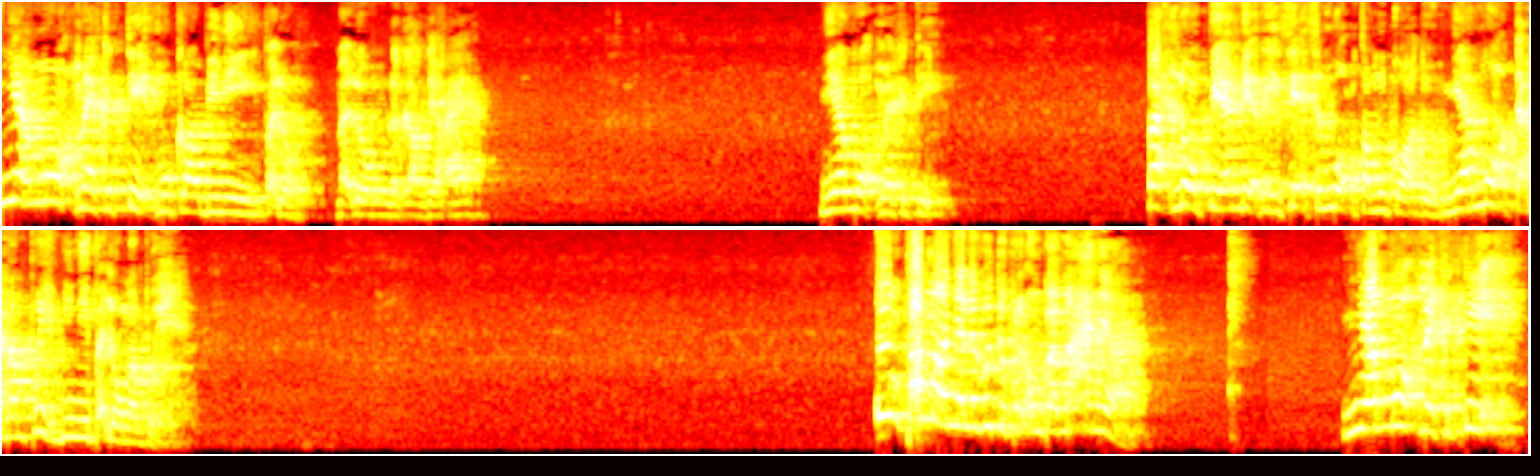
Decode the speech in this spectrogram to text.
Nyamuk mai ketik muka bini Long. Maklum belakang tirai. Nyamuk mai ketik. Pak Long pergi ambil risik sembuk atas muka tu. Nyamuk tak mampu, bini Pak Long mampu. Umpamanya lagu tu perumpamaannya. Nyamuk mai ketik.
